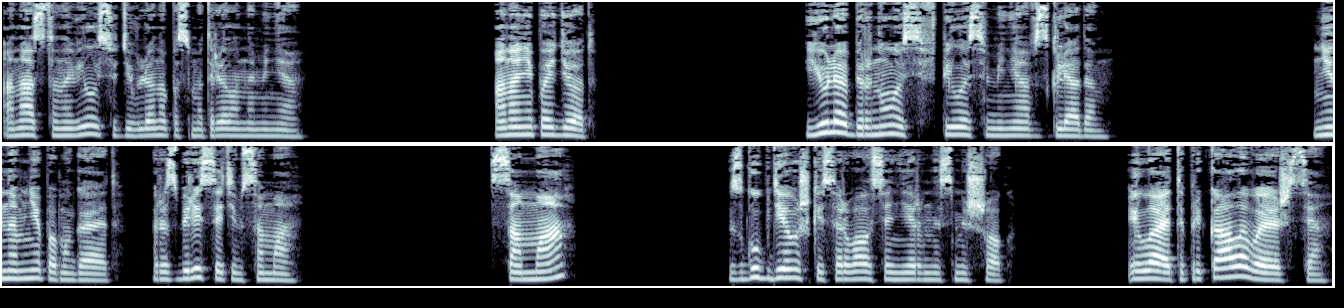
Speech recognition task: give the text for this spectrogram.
Она остановилась, удивленно посмотрела на меня. «Она не пойдет». Юля обернулась, впилась в меня взглядом. «Нина мне помогает. Разберись с этим сама». «Сама?» С губ девушки сорвался нервный смешок. «Илай, ты прикалываешься?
